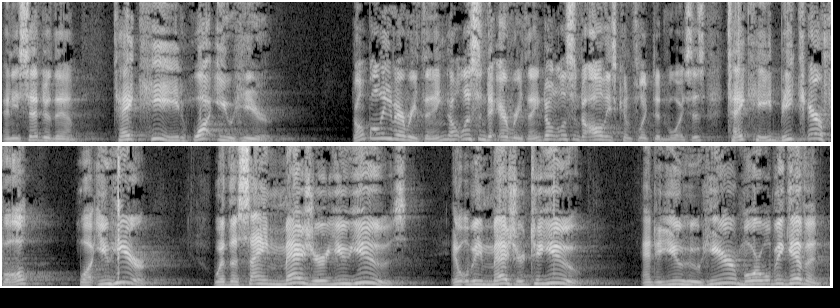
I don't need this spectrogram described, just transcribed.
And he said to them, Take heed what you hear. Don't believe everything. Don't listen to everything. Don't listen to all these conflicted voices. Take heed. Be careful what you hear. With the same measure you use, it will be measured to you. And to you who hear, more will be given.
